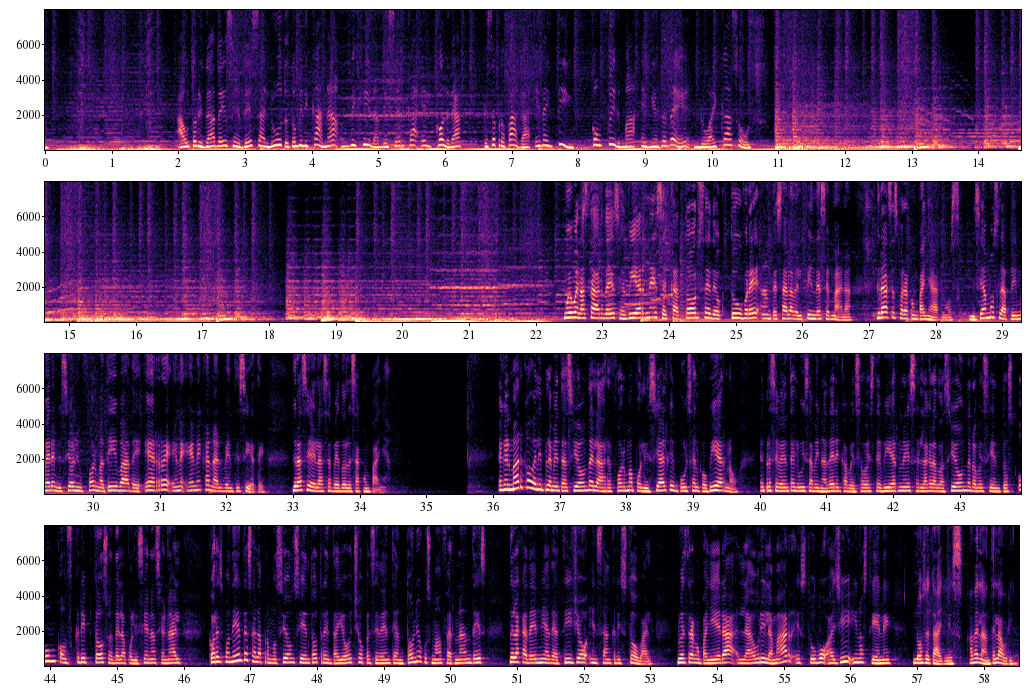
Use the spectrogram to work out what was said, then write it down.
Autoridades de salud dominicana vigilan de cerca el cólera que se propaga en Haití. Confirma en RD no hay casos. Muy buenas tardes, viernes 14 de octubre, antesala del fin de semana. Gracias por acompañarnos. Iniciamos la primera emisión informativa de RNN Canal 27. Graciela Acevedo les acompaña. En el marco de la implementación de la reforma policial que impulsa el gobierno, el presidente Luis Abinader encabezó este viernes la graduación de 901 conscriptos de la Policía Nacional correspondientes a la promoción 138 presidente Antonio Guzmán Fernández de la Academia de Atillo en San Cristóbal. Nuestra compañera Lauri Lamar estuvo allí y nos tiene los detalles. Adelante, Lauri.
